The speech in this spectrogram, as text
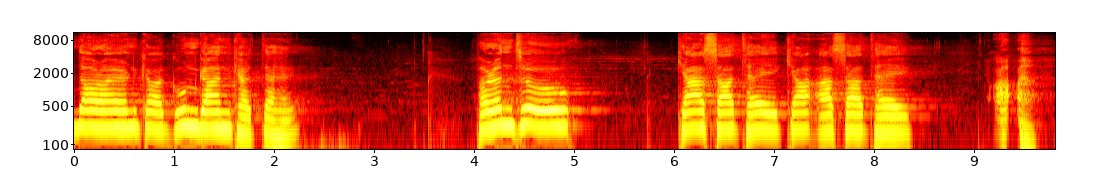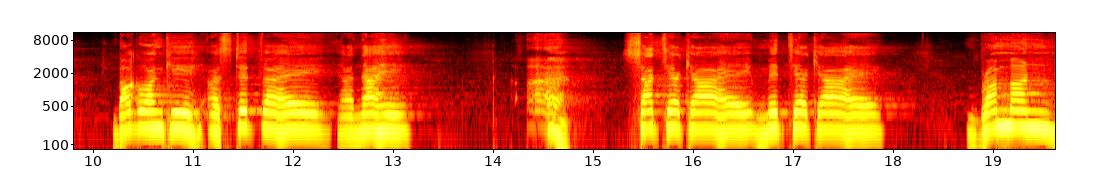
नारायण का गुणगान करते हैं। परंतु क्या साथ है, क्या आसात है? भगवान की अस्तित्व है या नहीं? सत्य क्या है, मिथ्या क्या है? ब्राह्मण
